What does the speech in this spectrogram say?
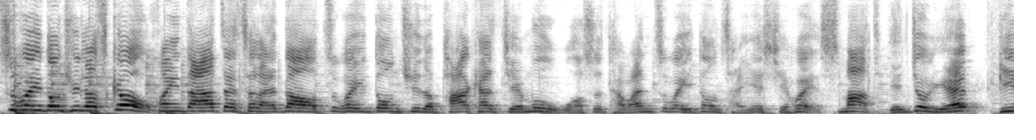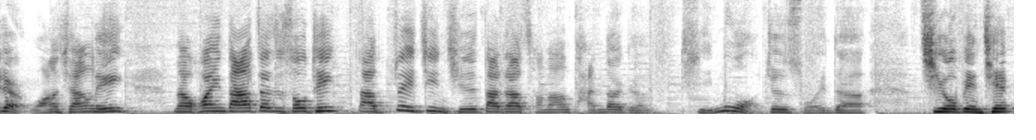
智慧移动区，Let's go！欢迎大家再次来到智慧移动区的 Podcast 节目，我是台湾智慧移动产业协会 Smart 研究员 Peter 王祥林。那欢迎大家再次收听。那最近其实大家常常谈到一个题目，就是所谓的气候变迁。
